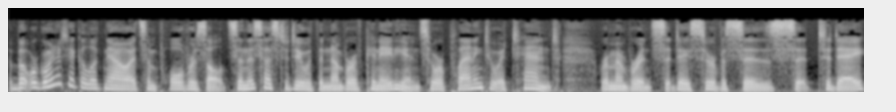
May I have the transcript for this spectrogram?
But we're going to take a look now at some poll results, and this has to do with the number of Canadians who are planning to attend Remembrance Day services today.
